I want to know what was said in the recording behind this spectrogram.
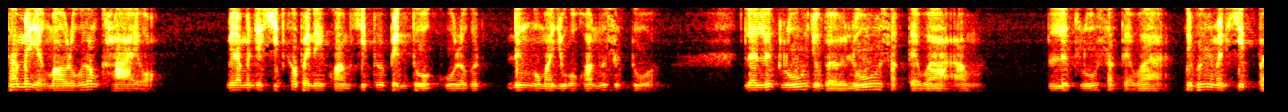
ถ้าไม่อยากเมาเราก็ต้องคลายออก เวลามันจะคิดเข้าไปในความคิดว่าเป็นตัวกูเราก็ดึงออกมาอยู่กับความรู้สึกตัว และลึกรู้อยู่แบบรู้สักแต่ว่าเอาลึกรู้สักแต่ว่าอย่าเพิ่งให้มันคิดไป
